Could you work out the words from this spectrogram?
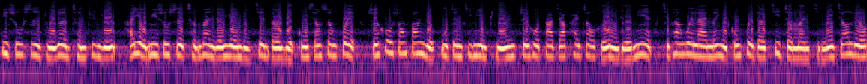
秘书室主任陈俊如，还有秘书室承办人员李建德也共襄盛会。随后，双方也互赠纪念品，最后大家拍照合影留念，期盼未来能与工会的记者们紧密交流，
